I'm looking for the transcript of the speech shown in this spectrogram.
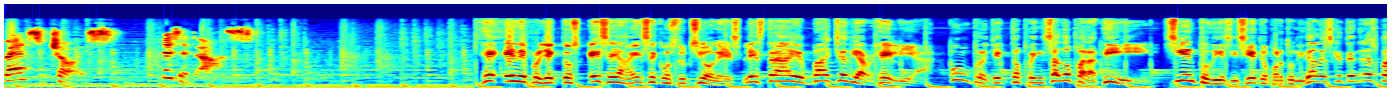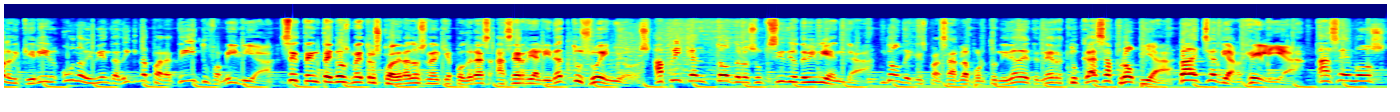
best choice. Visit us. GN Proyectos SAS Construcciones les trae Valle de Argelia, un proyecto pensado para ti. 117 oportunidades que tendrás para adquirir una vivienda digna para ti y tu familia. 72 metros cuadrados en el que podrás hacer realidad tus sueños. Aplican todos los subsidios de vivienda. No dejes pasar la oportunidad de tener tu casa propia. Valle de Argelia. Hacemos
